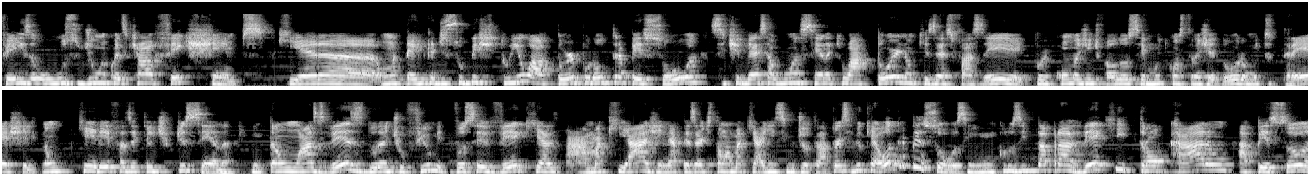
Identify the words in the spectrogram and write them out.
fez o uso de uma coisa que chamava fake champs, que era uma técnica de substituir o ator por outra pessoa se tivesse alguma cena que o ator não quisesse fazer, por como a gente falou, ser muito constrangedor ou muito trash, ele não querer fazer aquele tipo de cena. Então, às vezes, durante o filme, você vê que a, a maquiagem, né, apesar de estar uma maquiagem em cima de outro ator, você viu que é outra pessoa, assim, inclusive dá pra ver que trocaram a pessoa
